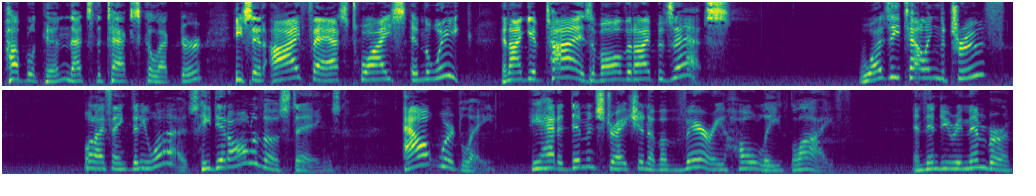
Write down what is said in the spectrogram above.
publican, that's the tax collector. He said, I fast twice in the week, and I give tithes of all that I possess. Was he telling the truth? Well, I think that he was. He did all of those things outwardly he had a demonstration of a very holy life. And then do you remember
